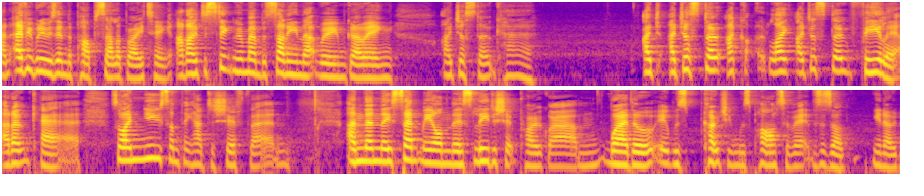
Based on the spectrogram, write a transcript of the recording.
And everybody was in the pub celebrating. And I distinctly remember standing in that room going, I just don't care. I, I just don't I like I just don't feel it. I don't care. So I knew something had to shift then. And then they sent me on this leadership program where the, it was coaching was part of it. This is a you know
